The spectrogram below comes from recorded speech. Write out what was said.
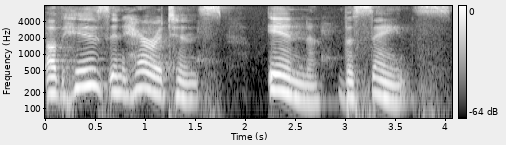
of his inheritance in the saints?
